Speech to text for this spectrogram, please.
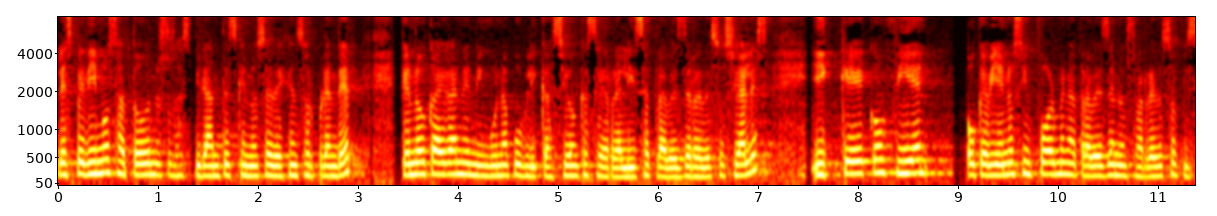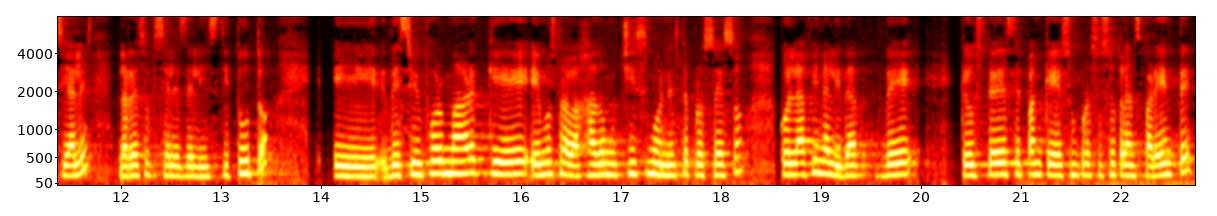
Les pedimos a todos nuestros aspirantes que no se dejen sorprender, que no caigan en ninguna publicación que se realice a través de redes sociales y que confíen o que bien nos informen a través de nuestras redes oficiales, las redes oficiales del instituto, eh, deseo informar que hemos trabajado muchísimo en este proceso con la finalidad de que ustedes sepan que es un proceso transparente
